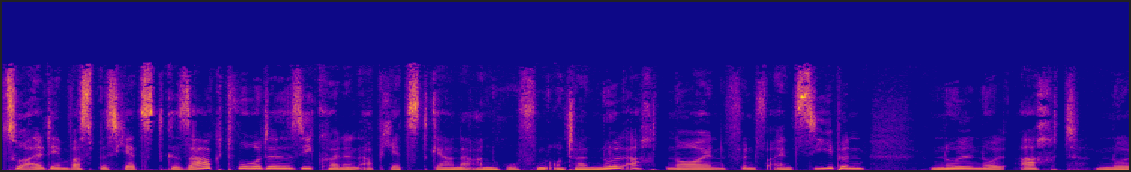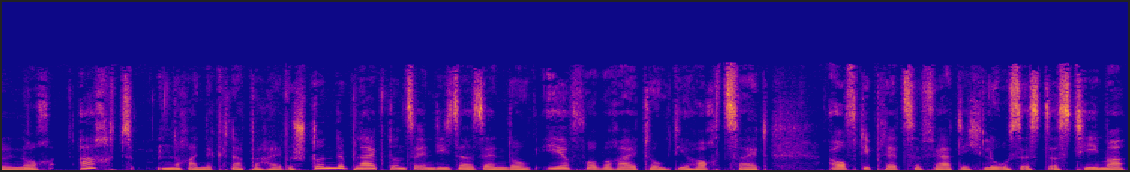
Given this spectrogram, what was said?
zu all dem, was bis jetzt gesagt wurde. Sie können ab jetzt gerne anrufen unter 089 517 008 008. Noch eine knappe halbe Stunde bleibt uns in dieser Sendung. Ehevorbereitung, die Hochzeit, auf die Plätze fertig, los ist das Thema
